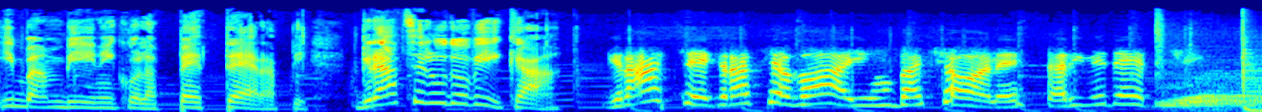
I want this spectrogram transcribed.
i bambini con la pet therapy. Grazie Ludovica. Grazie, grazie a voi, un bacione, arrivederci.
